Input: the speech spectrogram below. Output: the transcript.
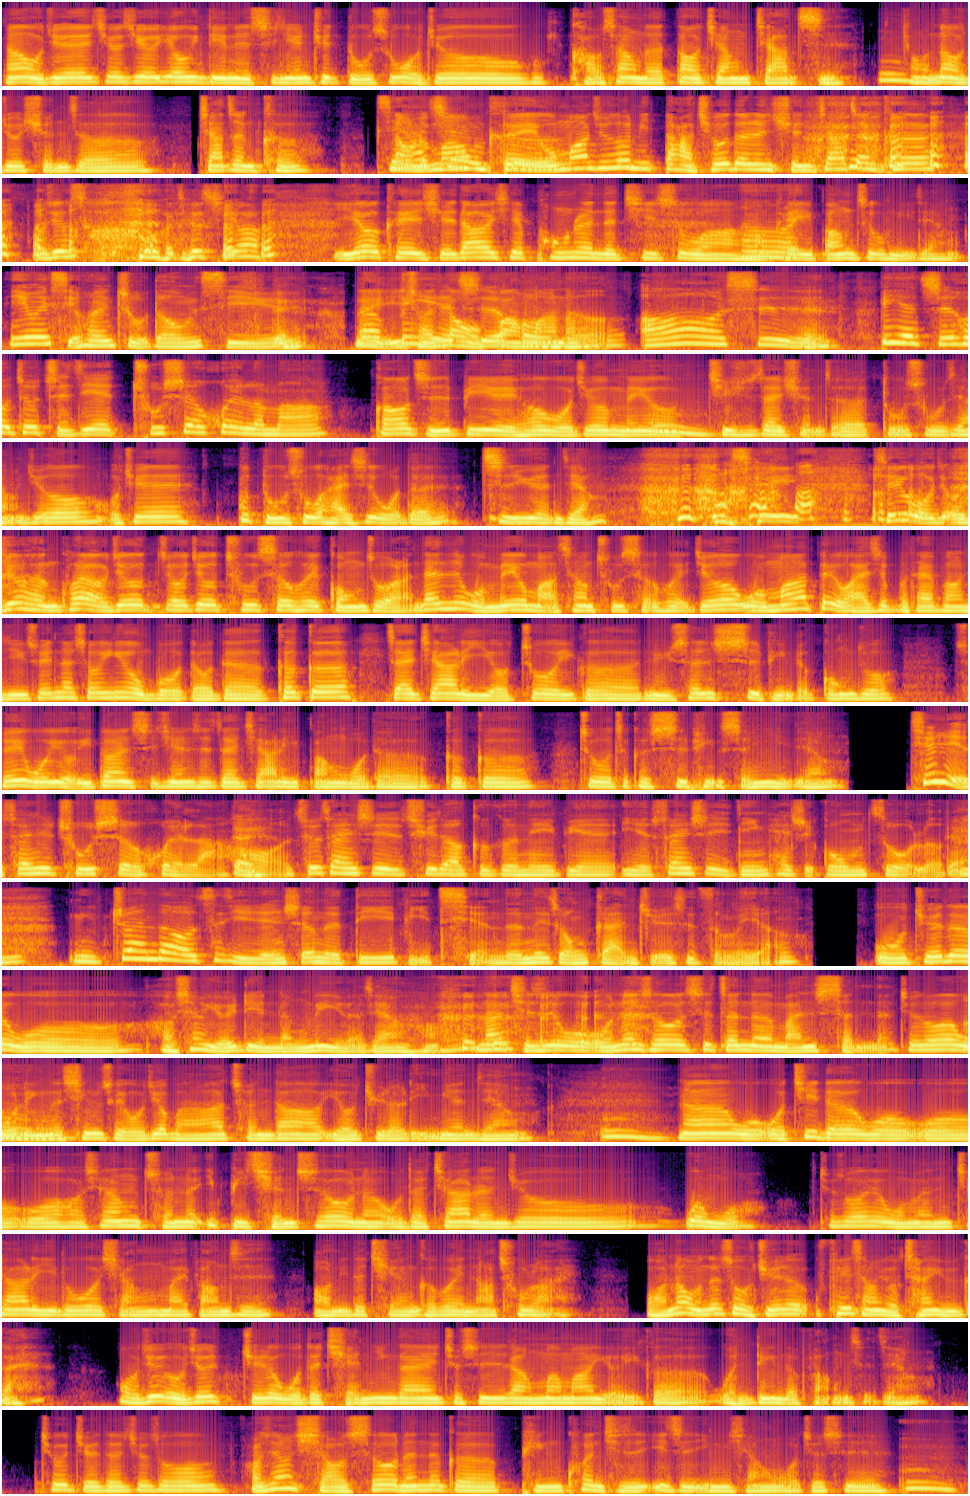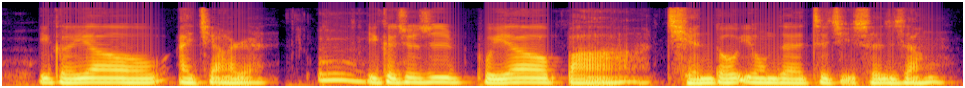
然后我觉得就就用一点点时间去读书，我就考上了道江家职。嗯哦，那我就选择家政科。那我的妈家政科对我妈就说：“你打球的人选家政科。”我就说：“我就希望以后可以学到一些烹饪的技术啊，嗯可以帮助你这样。”因为喜欢煮东西，对那那遗传到我爸妈后呢？哦，是毕业之后就直接出社会了吗？高职毕业以后，我就没有嗯。继续再选择读书，这样、就我觉得不读书还是我的志愿，这样，所以所以我就我就很快我就就就出社会工作了，但是我没有马上出社会，就我妈对我还是不太放心，所以那时候因为我我的哥哥在家里有做一个女生饰品的工作，所以我有一段时间是在家里帮我的哥哥做这个饰品生意，这样。其实也算是出社会啦，对哈，就算是去到哥哥那边，也算是已经开始工作了。对，你赚到自己人生的第一笔钱的那种感觉是怎么样？我觉得我好像有一点能力了，这样哈。那其实我我那时候是真的蛮省的，就说我领了薪水，我就把它存到邮局的里面，这样。嗯，那我我记得我我我好像存了一笔钱之后呢，我的家人就问我，就说、哎我们家里如果想买房子哦，你的钱可不可以拿出来？哇，那我那时候我觉得非常有参与感，我就我就觉得我的钱应该就是让妈妈有一个稳定的房子，这样。就觉得就说好像小时候的那个贫困其实一直影响我，就是嗯。一个要爱家人，嗯。一个就是不要把钱都用在自己身上，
